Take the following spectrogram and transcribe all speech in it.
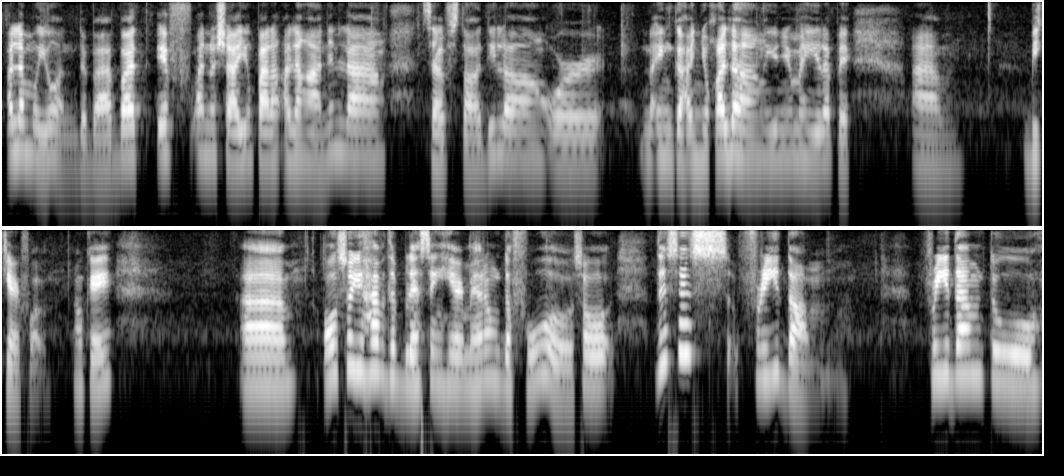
alam mo 'yun, ba? But if ano siya, yung parang alanganin lang, self-study lang or naengganyo ka lang, 'yun yung mahirap eh. Um, be careful, okay? Um, also you have the blessing here, merong the fool. So this is freedom. freedom to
